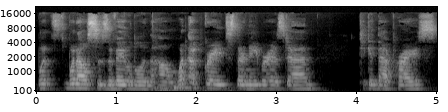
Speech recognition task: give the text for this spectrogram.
what's what else is available in the home, what upgrades their neighbor has done to get that price.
